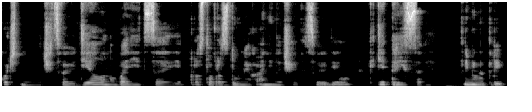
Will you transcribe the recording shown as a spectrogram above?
хочет начать свое дело, но боится и просто в раздумьях, а не начать свое дело. Какие три совета? Именно три.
